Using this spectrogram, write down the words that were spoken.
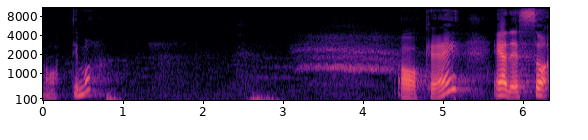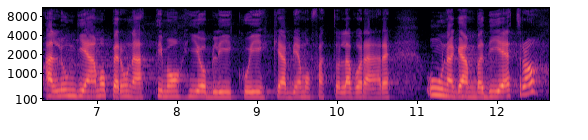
Ottimo. Ok, e adesso allunghiamo per un attimo gli obliqui che abbiamo fatto lavorare. Una gamba dietro,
